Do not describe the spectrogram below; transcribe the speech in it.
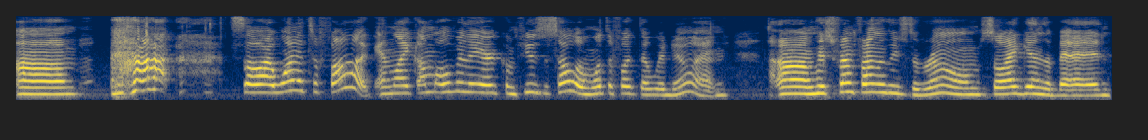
Um, So I wanted to fuck. And like I'm over there confused as hell on what the fuck that we're doing. Um, his friend finally leaves the room, so I get in the bed.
